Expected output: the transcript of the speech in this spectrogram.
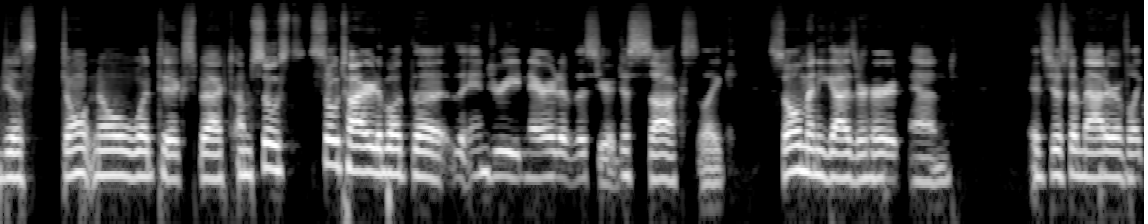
just don't know what to expect. I'm so so tired about the the injury narrative this year. It just sucks. Like so many guys are hurt and it's just a matter of like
